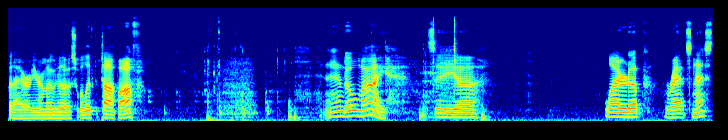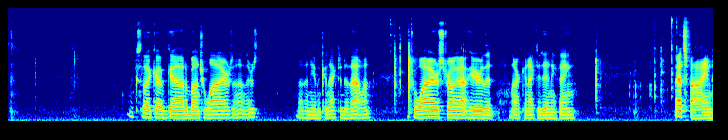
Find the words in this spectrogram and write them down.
but I already removed those. So we'll lift the top off. And oh my, it's a uh, wired up rat's nest. Looks like I've got a bunch of wires. Uh, there's nothing even connected to that one. A Bunch of wires strung out here that aren't connected to anything. That's fine.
